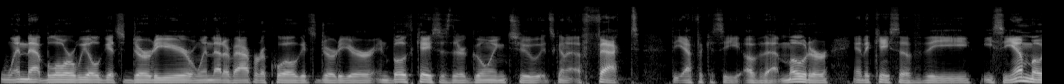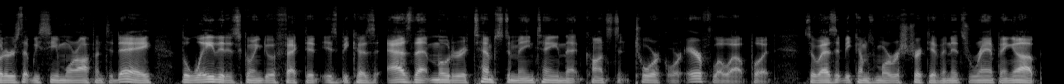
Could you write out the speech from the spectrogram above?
when that blower wheel gets dirtier, or when that evaporator coil gets dirtier, in both cases, they're going to, it's going to affect the efficacy of that motor. In the case of the ECM motors that we see more often today, the way that it's going to affect it is because as that motor attempts to maintain that constant torque or airflow output, so as it becomes more restrictive and it's ramping up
